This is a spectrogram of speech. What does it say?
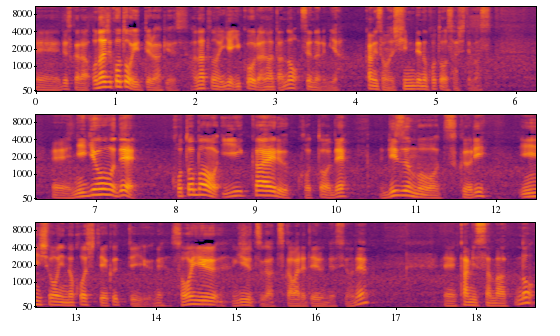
えーですから同じことを言ってるわけです。あなたの家イコールあなたの聖なる宮。神様の神殿のことを指してます、え2行で言葉を言い換えることでリズムを作り印象に残していくっていうねそういう技術が使われているんですよね。えー神様の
